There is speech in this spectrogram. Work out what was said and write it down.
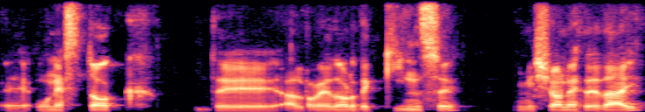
eh, un stock de alrededor de 15 millones de DAI,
